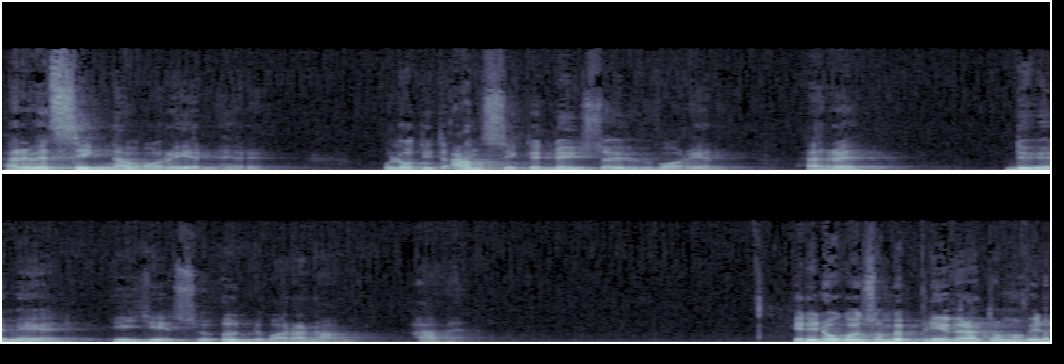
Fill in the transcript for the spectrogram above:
Herre, välsigna var och en, Herre. Och låt ditt ansikte lysa över var och en. Herre, du är med i Jesu underbara namn. Amen. Är det någon som upplever att de vill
